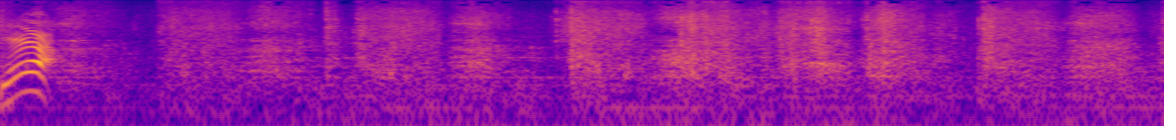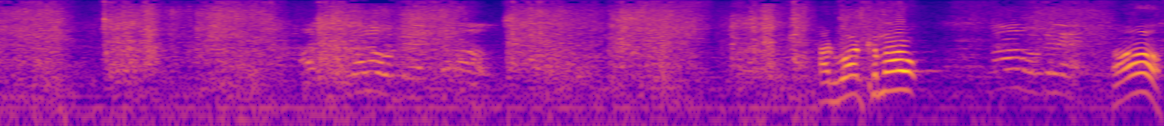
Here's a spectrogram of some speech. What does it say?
Yeah. How do you follow that come out? How'd what come out? Oh,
